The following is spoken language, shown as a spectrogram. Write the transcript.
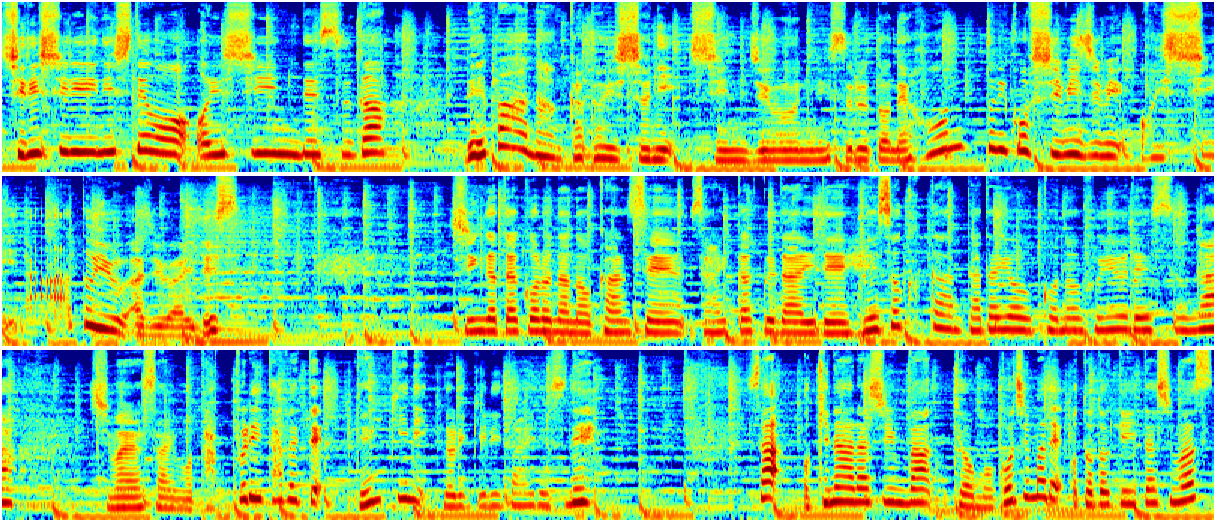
しりしりにしても美味しいんですがレバーなんかと一緒に新自分にするとね本当にこうしみじみ美味しいなという味わいです。新型コロナの感染再拡大で閉塞感漂うこの冬ですが島野菜もたっぷり食べて元気に乗り切りたいですね。さあ沖縄羅針盤今日も5時までお届けいたします。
